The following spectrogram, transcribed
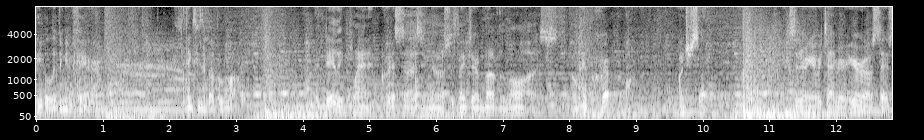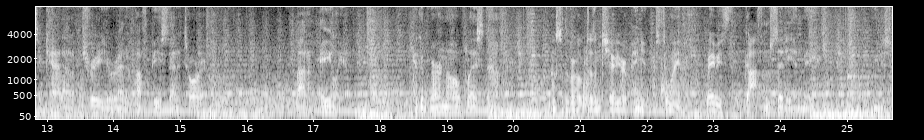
People living in fear. He thinks he's above the law. The Daily Planet criticizing those who think they're above the law is a little hypocritical. Wouldn't you say? Considering every time your hero saves a cat out of a tree, you read a puff piece editorial about an alien who could burn the whole place down. Most of the world doesn't share your opinion, Mr. Wayne. Maybe it's Gotham City and me. We just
